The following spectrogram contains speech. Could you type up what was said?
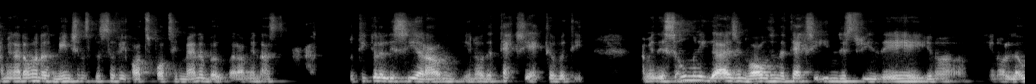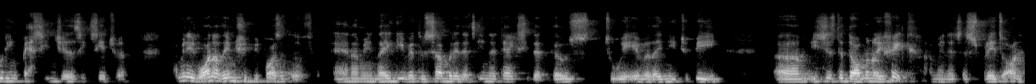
I mean, I don't want to mention specific hotspots in Manenberg, but I mean, I particularly see around, you know, the taxi activity. I mean, there's so many guys involved in the taxi industry there, you know, you know, loading passengers, etc. I mean, one of them should be positive, and I mean, they give it to somebody that's in a taxi that goes to wherever they need to be, um, it's just a domino effect. I mean, it just spreads on.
